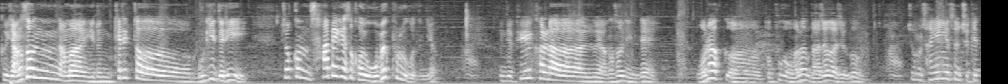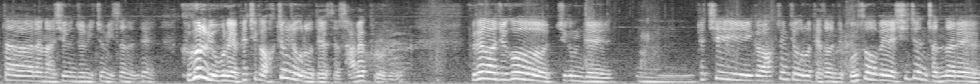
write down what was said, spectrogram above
그 양선 아마 이런 캐릭터 무기들이 조금 400에서 거의 500%거든요. 근데 피해 칼날도 양선인데 워낙 어, 버프가 워낙 낮아가지고 좀 상향했으면 좋겠다라는 아쉬운 점이 좀 있었는데 그거를 요번에 패치가 확정적으로 되었어요 400%로 그래가지고 지금 이제 음, 패치가 확정적으로 돼서 이제 본수업의 시즌 전날에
